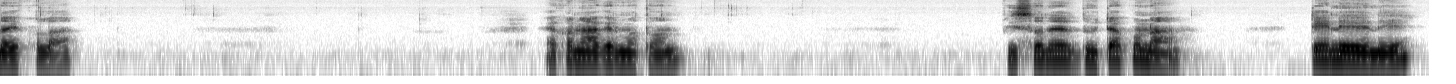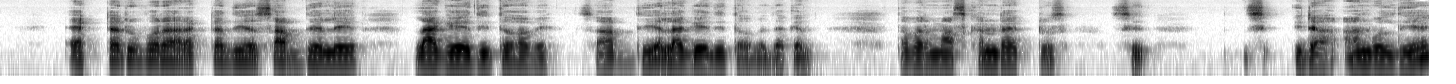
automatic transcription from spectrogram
নাই খোলা। এখন আগের মতন। পিছনের দুইটা কোনা টেনে এনে একটার উপর আর একটা দিয়ে চাপ দিলে লাগিয়ে দিতে হবে। চাপ দিয়ে লাগিয়ে দিতে হবে, দেখেন। তারপর মাঝখানটা একটু এটা আঙ্গুল দিয়ে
